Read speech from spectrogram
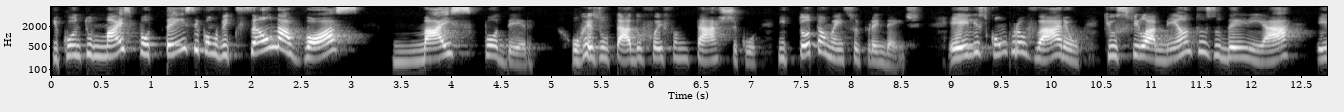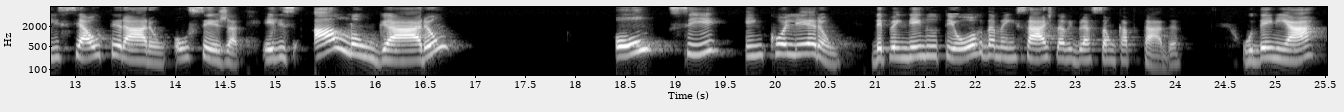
E quanto mais potência e convicção na voz, mais poder. O resultado foi fantástico e totalmente surpreendente. Eles comprovaram que os filamentos do DNA eles se alteraram, ou seja, eles alongaram ou se encolheram dependendo do teor da mensagem da vibração captada. O DNA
